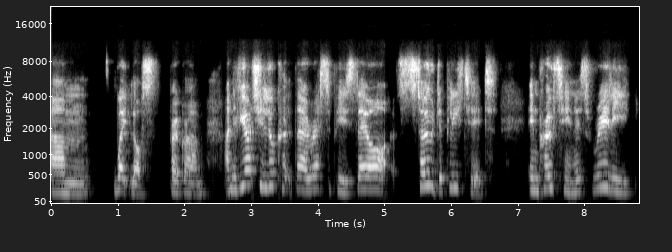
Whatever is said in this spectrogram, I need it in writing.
um, weight loss program. And if you actually look at their recipes, they are so depleted in protein. It's really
